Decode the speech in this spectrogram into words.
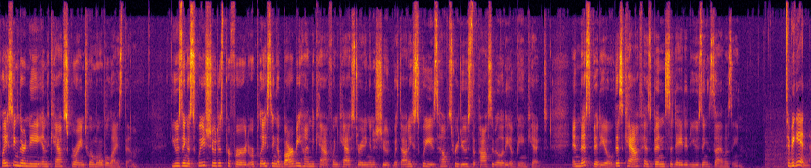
placing their knee in the calf's groin to immobilize them. Using a squeeze chute is preferred, or placing a bar behind the calf when castrating in a chute without a squeeze helps reduce the possibility of being kicked. In this video, this calf has been sedated using xylazine. To begin,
